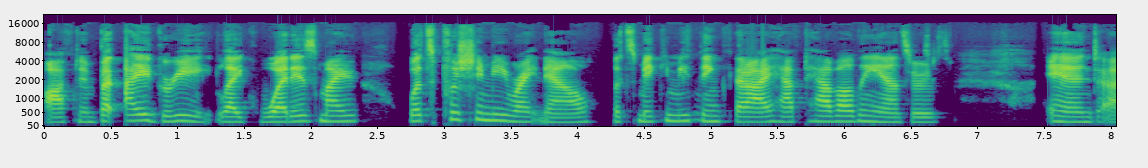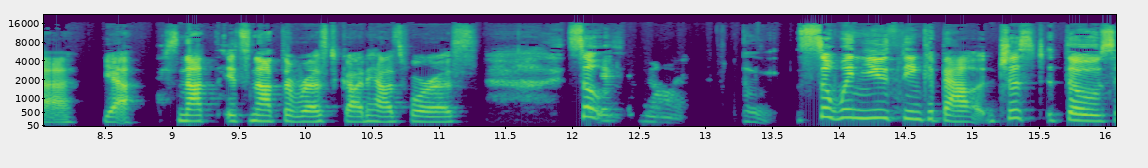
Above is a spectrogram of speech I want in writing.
often. But I agree. Like, what is my, what's pushing me right now? What's making me think that I have to have all the answers? And, uh, yeah, it's not, it's not the rest God has for us. So it's not. So when you think about just those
